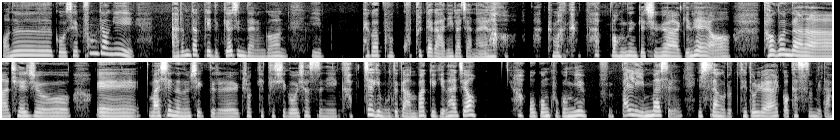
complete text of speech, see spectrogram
어느 곳의 풍경이 아름답게 느껴진다는 건 이 배가 고플 때가 아니라잖아요. 그만큼 먹는 게 중요하긴 해요. 더군다나 제주에 맛있는 음식들을 그렇게 드시고 오셨으니 갑자기 모두가 안 바뀌긴 하죠. 5090님, 빨리 입맛을 일상으로 되돌려야 할 것 같습니다.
